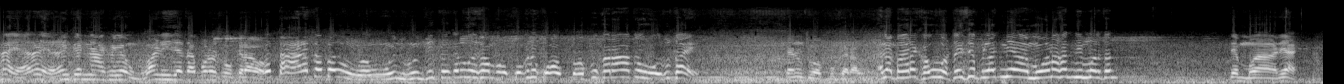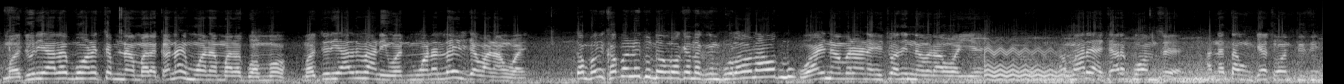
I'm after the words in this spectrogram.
ના હેરાન હેરાન કરી નાખ્યો ઊંઘવા નહીં જતા બોલો છોકરાઓ તારે તો બહુ કરવું કોકને કરાવો તો ઓછું થાય તેનું ટોપું કરાવું? એટલે મારે ખવું વટાઈ છે પેલા જ મેં મોણા હાથ નહીં મળતા તે મજૂરી આલે મોણે ચમ ના મળે? ઘણા મોને મળે ગામમાં? મજૂરી આલવાની હોય મોણે લઈ જવાના હોય. તમને ભરી ખબર નહીં તું નવરો કે ના બોલાવો ના આવત હું? હોય નવરા ને હિચવાથી નવરા હોઈએ અમારે હજાર કોમ છે. અને નતા ઊંઘ્યા શાંતિથી.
